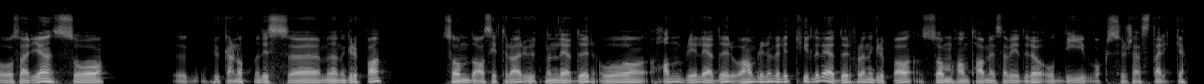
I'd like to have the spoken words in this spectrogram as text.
og Sverige, så eh, hooker han opp med, disse, med denne gruppa, som da sitter der uten en leder. Og han blir leder, og han blir en veldig tydelig leder for denne gruppa, som han tar med seg videre, og de vokser seg sterke.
